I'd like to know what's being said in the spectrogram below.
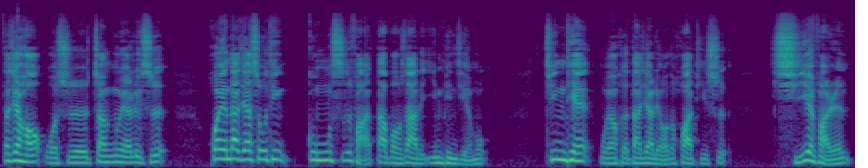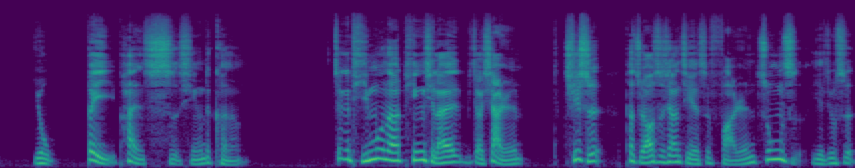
大家好，我是张公元律师，欢迎大家收听《公司法大爆炸》的音频节目。今天我要和大家聊的话题是：企业法人有被判死刑的可能。这个题目呢，听起来比较吓人，其实它主要是想解释法人终止，也就是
